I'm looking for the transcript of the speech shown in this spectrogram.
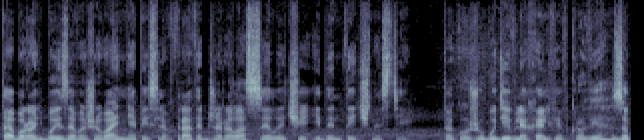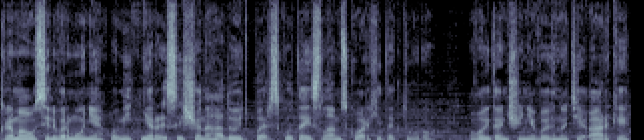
та боротьби за виживання після втрати джерела сили чи ідентичності. Також у будівлях ельфів крові, зокрема у Сільвермуні, помітні риси, що нагадують перську та ісламську архітектуру, витончені вигнуті арки,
